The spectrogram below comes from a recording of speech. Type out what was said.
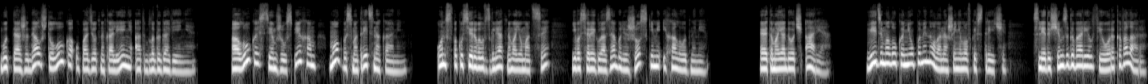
будто ожидал, что Лука упадет на колени от благоговения а Лука с тем же успехом мог бы смотреть на камень. Он сфокусировал взгляд на моем отце, его серые глаза были жесткими и холодными. «Это моя дочь Ария». Видимо, Лука не упомянул о нашей неловкой встрече. Следующим заговорил Фиора Кавалара.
